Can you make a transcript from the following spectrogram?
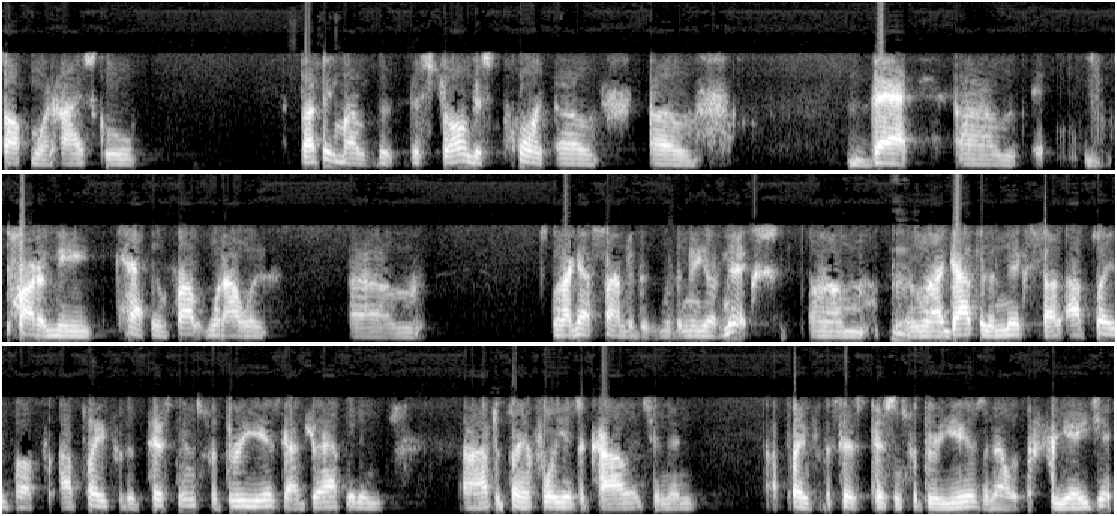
sophomore in high school. But I think my the, the strongest point of of that um, part of me happened probably when I was um, when I got signed with the, with the New York Knicks. Um, mm-hmm. When I got to the Knicks, I, I played I played for the Pistons for three years. Got drafted and uh, after playing four years of college, and then I played for the Pistons for three years, and I was a free agent.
